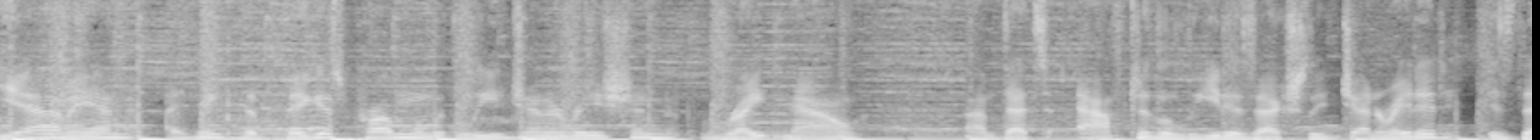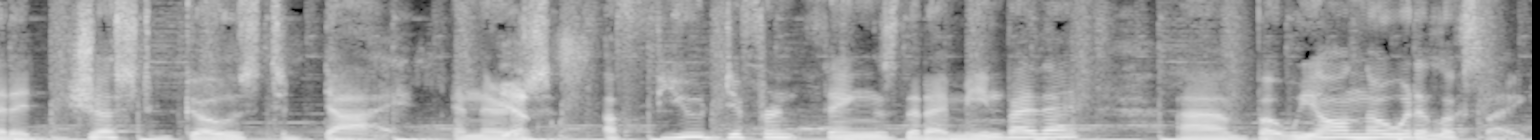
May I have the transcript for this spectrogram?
Yeah, man. I think the biggest problem with lead generation right now, um, that's after the lead is actually generated, is that it just goes to die. And there's Yep. a few different things that I mean by that, um, but we all know what it looks like.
